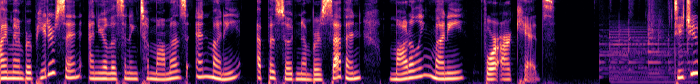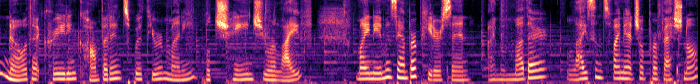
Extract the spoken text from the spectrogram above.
I'm Amber Peterson, and you're listening to Mamas and Money, episode number seven Modeling Money for Our Kids. Did you know that creating confidence with your money will change your life? My name is Amber Peterson. I'm a mother, licensed financial professional,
